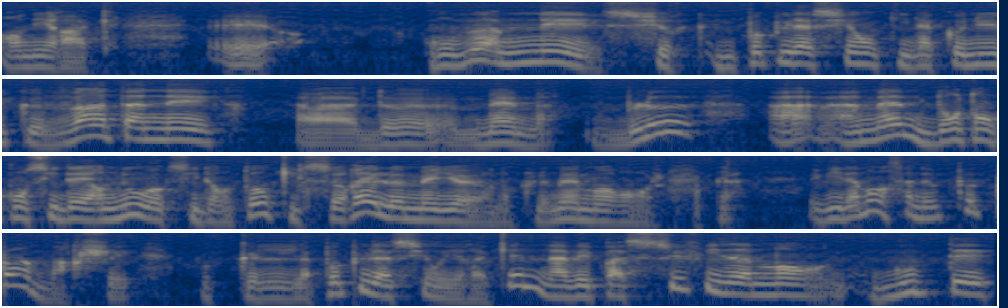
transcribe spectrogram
en Irak. Et on veut amener sur une population qui n'a connu que 20 années de même bleu un, même dont on considère, nous, occidentaux, qu'il serait le meilleur, donc le même orange. évidemment, ça ne peut pas marcher. Donc, la population irakienne n'avait pas suffisamment goûté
